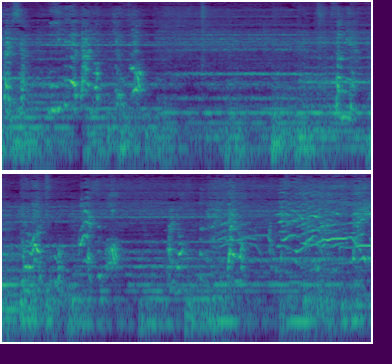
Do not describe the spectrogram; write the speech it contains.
但是你一定要加油，挺住。小米，还有二十步，二十步，加油，加油，加油，加油！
